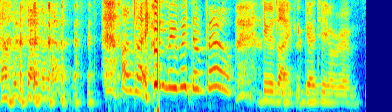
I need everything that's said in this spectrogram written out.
down and turned around. I was like, hit me with the belt. He was like, go to your room.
